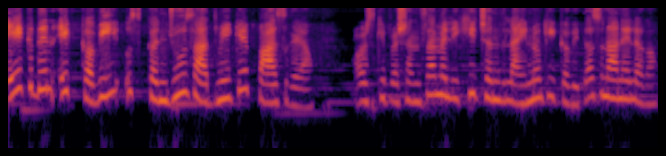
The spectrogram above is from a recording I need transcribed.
एक दिन एक कवि उस कंजूस आदमी के पास गया और उसकी प्रशंसा में लिखी चंद लाइनों की कविता सुनाने लगा।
